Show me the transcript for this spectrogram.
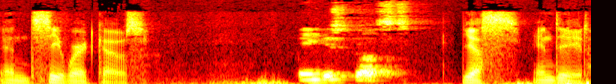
and see where it goes. fingers crossed. Yes, indeed.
